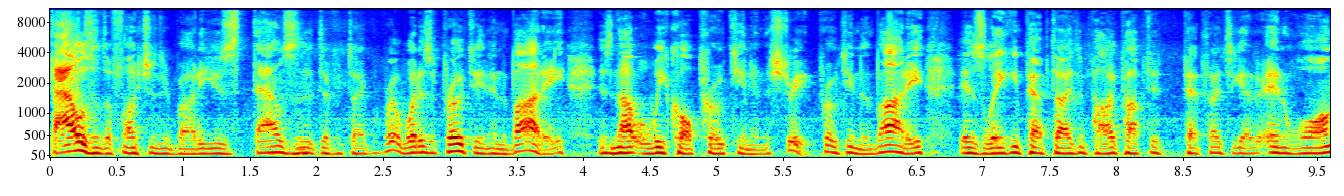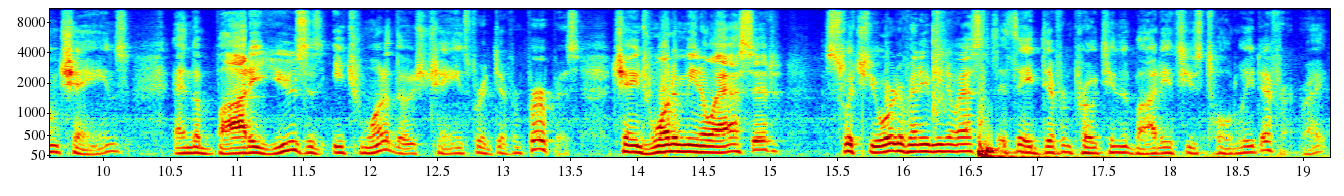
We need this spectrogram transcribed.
thousands of functions in your body use thousands of different type of protein. What is a protein in the body is not what we call protein in the street. Protein in the body is linking peptides and polypeptides together in long chains, and the body uses each one of those chains for a different purpose. Change one amino acid, switch the order of any amino acids, it's a different protein in the body. It's used totally different, right?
